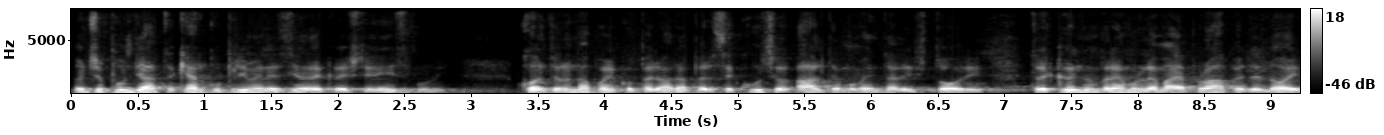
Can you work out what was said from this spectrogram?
începând, iată, chiar cu primele zile ale creștinismului, continuând apoi cu perioada persecuțiilor, alte momente ale istoriei, trecând în vremurile mai aproape de noi,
